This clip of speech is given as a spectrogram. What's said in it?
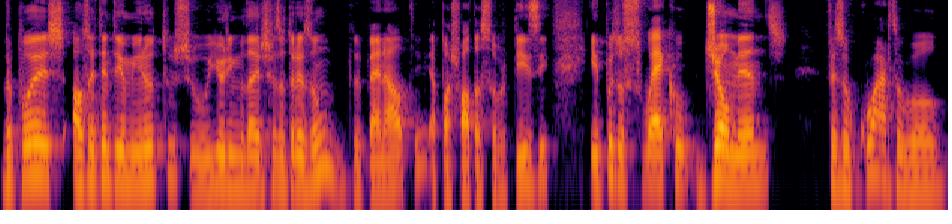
Depois, aos 81 minutos, o Yuri Medeiros fez o 3-1 de penalti, após falta sobre Pizzi. E depois o sueco Joe Mendes fez o quarto gol,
